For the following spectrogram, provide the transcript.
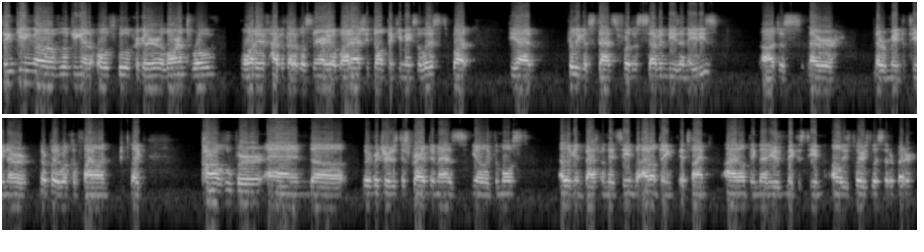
thinking of looking at old school cricketer Lawrence Rowe. What if hypothetical scenario? But I actually don't think he makes the list. But he had really good stats for the 70s and 80s. Uh, just never, never made the team. Never, never played a World Cup final. And like Carl Hooper and uh, Richards described him as you know like the most elegant batsman they'd seen. But I don't think it's fine. I don't think that he would make this team. All these players listed are better.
